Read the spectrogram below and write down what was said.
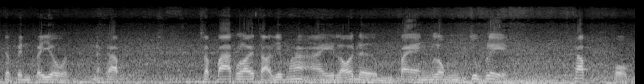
จะเป็นประโยชน์นะครับสปาร์กร้อยสาสิบห้าไอล้อเดิมแปลงลงจูเบเลสครับผม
